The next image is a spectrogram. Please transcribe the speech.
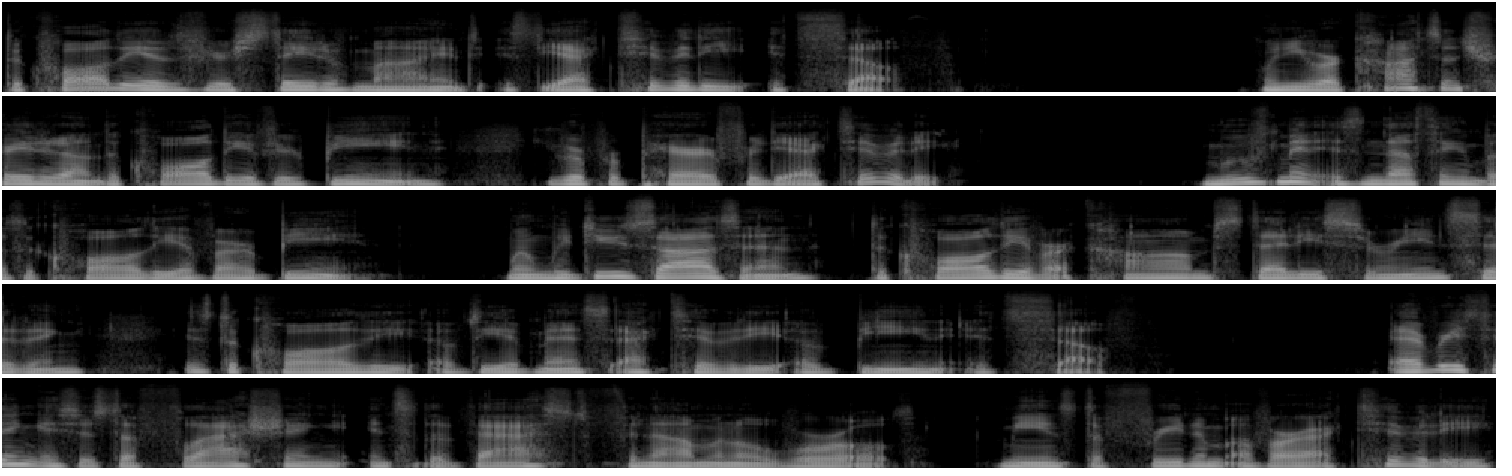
the quality of your state of mind is the activity itself. When you are concentrated on the quality of your being, you are prepared for the activity. Movement is nothing but the quality of our being. When we do zazen, the quality of our calm, steady, serene sitting is the quality of the immense activity of being itself. Everything is just a flashing into the vast phenomenal world, means the freedom of our activity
